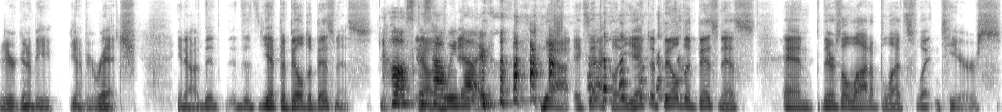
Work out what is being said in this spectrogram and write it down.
you're going to be you're going to be rich. You know, the, the, you have to build a business. Ask us know? how we know. yeah, exactly. You have to build a business, and there's a lot of blood, sweat, and tears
